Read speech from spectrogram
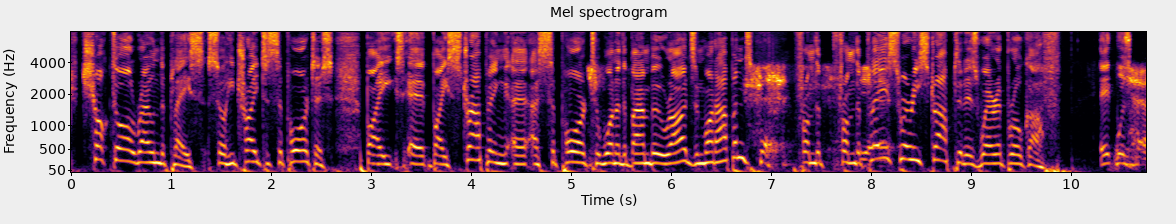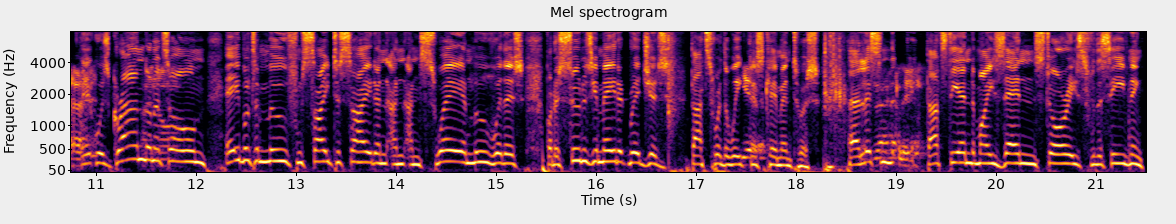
chucked all round the place. So he tried to support it by uh, by strapping a, a, support to one of the bamboo rods and what happened? From the from the yeah. place where he strapped it is where it broke off. It was yeah, it was grand on its own, able to move from side to side and, and, and sway and move with it. But as soon as you made it rigid, that's where the weakness yeah. came into it. Uh, listen, exactly. that's the end of my Zen stories for this evening.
